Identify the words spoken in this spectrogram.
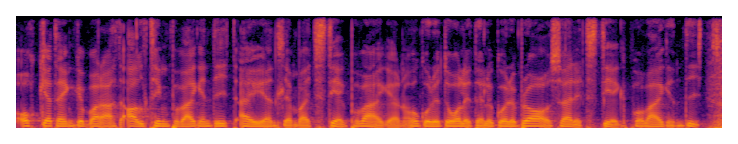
Och jag tänker bara att allting på vägen dit är ju egentligen bara ett steg på vägen. Och går det dåligt eller går det bra så är det ett steg på vägen dit.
